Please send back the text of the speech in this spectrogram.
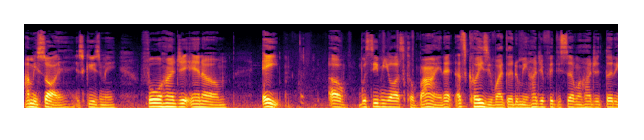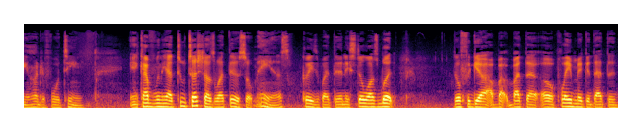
I mean sorry, excuse me, four hundred and um eight um receiving yards combined. That that's crazy right there to me. 157, 130, 114. And Calvin Ridley had two touchdowns right there. So man, that's crazy right there. And they still lost, but don't forget about about that uh, playmaker that the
